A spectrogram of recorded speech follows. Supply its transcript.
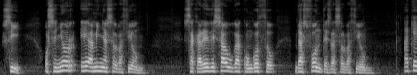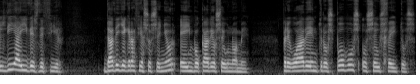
Sí, o Señor é a miña salvación. Sacaredes auga con gozo das fontes da salvación. Aquel día ides decir, dadelle gracias ao Señor e invocade o seu nome. Pregoade entre os povos os seus feitos.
